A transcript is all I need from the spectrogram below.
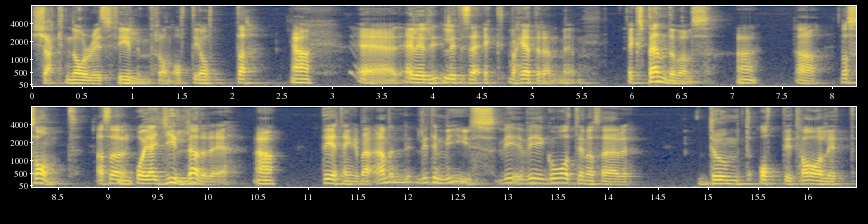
Chuck Norris-film från 88. ja, Eh, eller lite så här, ex, vad heter den? Expendables. ja, Ja, något sånt. Alltså, Och jag gillade det. ja, Det tänkte jag bara, ja men lite mys. Vi, vi går till något så här dumt 80-taligt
